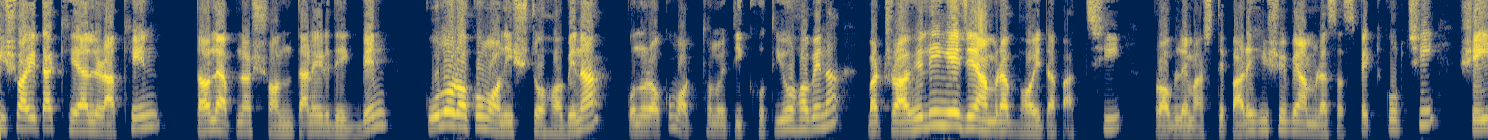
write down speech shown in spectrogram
বিষয়টা খেয়াল রাখেন, তাহলে আপনার সন্তানের দেখবেন কোনো রকম অনিষ্ট হবে না, কোনো রকম অর্থনৈতিক ক্ষতিও হবে না, বা ট্রাভেলিং এ যে আমরা ভয়টা পাচ্ছি প্রবলেম আসতে পারে হিসেবে আমরা সাসপেক্ট করছি, সেই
